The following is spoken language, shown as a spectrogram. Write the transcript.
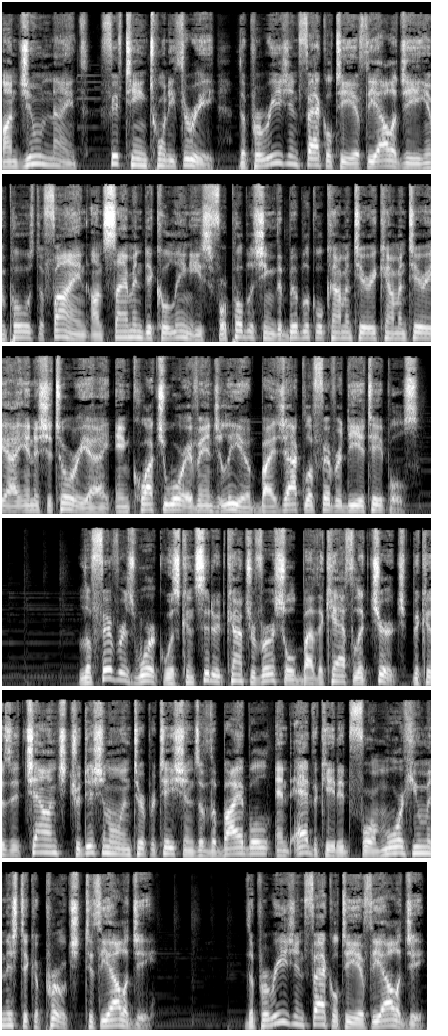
On June 9, 1523, the Parisian Faculty of Theology imposed a fine on Simon de Colines for publishing the biblical commentary Commentarii Initiatorii in Quatuor Evangelia by Jacques Lefebvre d'Etaples. Lefebvre's work was considered controversial by the Catholic Church because it challenged traditional interpretations of the Bible and advocated for a more humanistic approach to theology. The Parisian Faculty of Theology,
